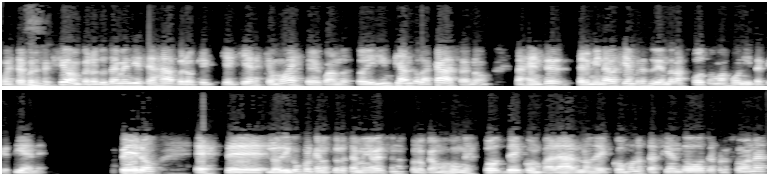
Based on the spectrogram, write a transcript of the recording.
muestra perfección, pero tú también dices, ah, pero ¿qué, ¿qué, quieres que muestre cuando estoy limpiando la casa, ¿no? La gente termina siempre subiendo las fotos más bonitas que tiene. Pero este, lo digo porque nosotros también a veces nos colocamos en un spot de compararnos de cómo lo está haciendo otra persona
